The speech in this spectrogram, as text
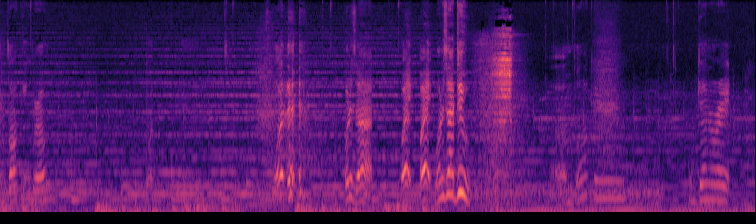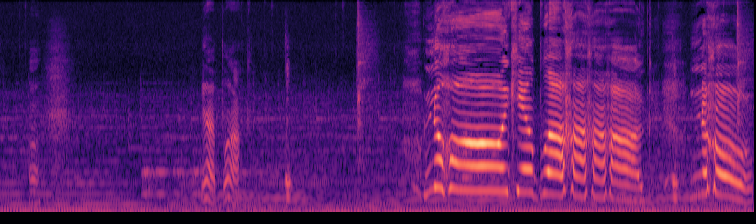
I'm blocking, bro. What? What? what is that? Wait, wait, what does that do? I'm blocking. Generate. Oh. Yeah, block. No, I can't block. No.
